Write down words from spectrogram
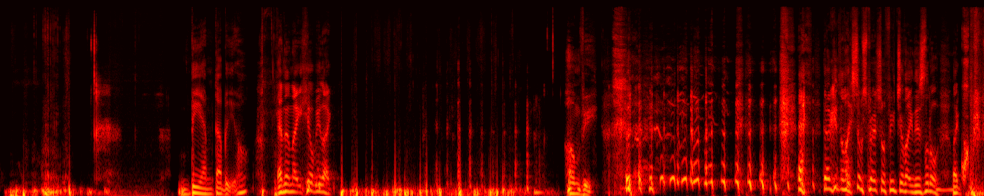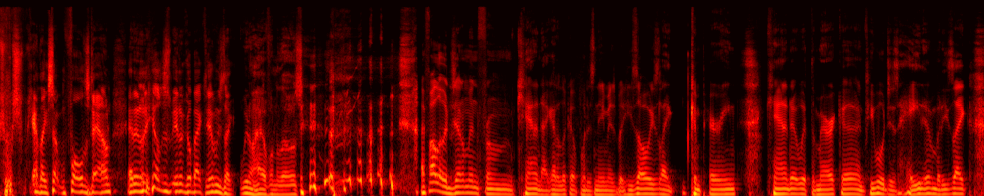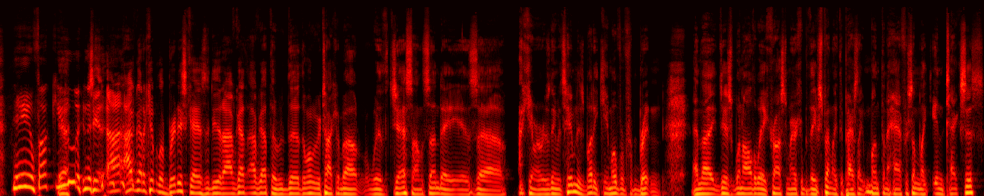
BMW, and then like he'll be like. Humvee. They'll get to like some special feature like this little like and like something folds down and it'll he'll just it'll go back to him. He's like, we don't have one of those. I follow a gentleman from Canada. I got to look up what his name is, but he's always like comparing Canada with America, and people just hate him. But he's like, "Hey, fuck you!" And See, I, I've got a couple of British guys that do that. I've got I've got the the, the one we were talking about with Jess on Sunday is uh I can't remember his name. It's him and his buddy came over from Britain and like just went all the way across America, but they've spent like the past like month and a half or something like in Texas.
